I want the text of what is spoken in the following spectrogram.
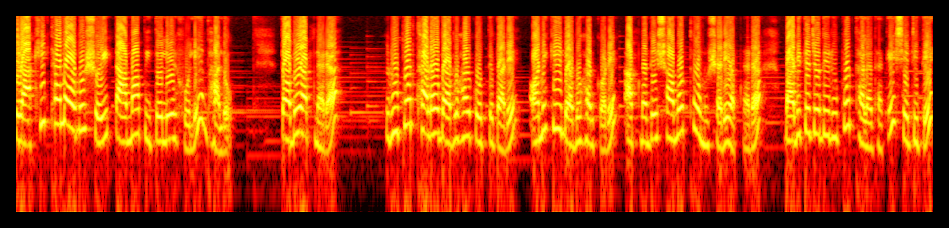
রাখির থালা অবশ্যই তামা পিতলের হলে ভালো। তবে আপনারা রূপোর থালাও ব্যবহার করতে পারে। অনেকেই ব্যবহার করে। আপনাদের সামর্থ্য অনুসারে আপনারা বাড়িতে যদি রূপোর থালা থাকে, সেটিতে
